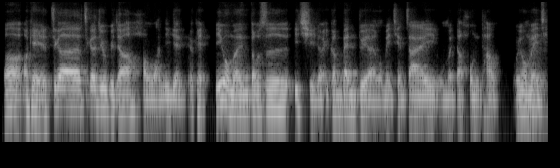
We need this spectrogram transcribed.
哦，OK，这个这个就比较好玩一点，OK，因为我们都是一起的一个 band 队啊，我们以前在我们的 hometown，因为我们一起。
